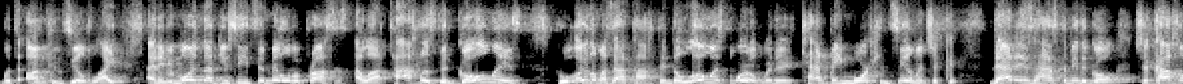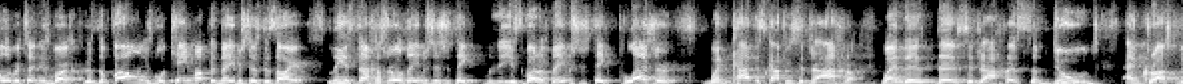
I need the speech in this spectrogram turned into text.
with unconcealed light. And even more than that, you see it's in the middle of a process. Allah Tachlis, the goal is who in the lowest world where there can't be more concealment. That is has to be the goal. Because the following is what came up in the Abish's desire. The Abishah should take the Abishah should take pleasure when Kadis Kafi Sitra Achra, when the, the Sitra Achra is subdued and crushed, and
